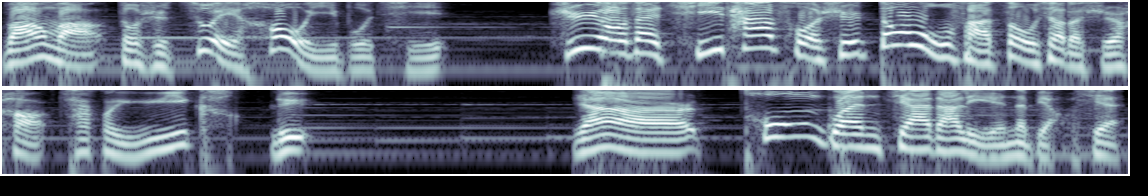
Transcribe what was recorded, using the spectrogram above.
往往都是最后一步棋。只有在其他措施都无法奏效的时候，才会予以考虑。然而，通关加达里人的表现，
